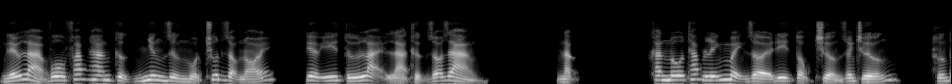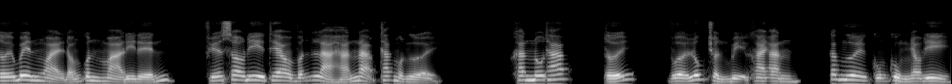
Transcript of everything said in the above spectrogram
Nếu là vô pháp han cực nhưng dừng một chút giọng nói, kêu ý tứ lại là thực rõ ràng. Nặc. Khăn nỗ tháp lĩnh mệnh rời đi tộc trưởng doanh trướng, hướng tới bên ngoài đóng quân mà đi đến, phía sau đi theo vẫn là hán nạp thác một người. Khăn nỗ tháp, tới, vừa lúc chuẩn bị khai ăn, các ngươi cũng cùng nhau đi.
